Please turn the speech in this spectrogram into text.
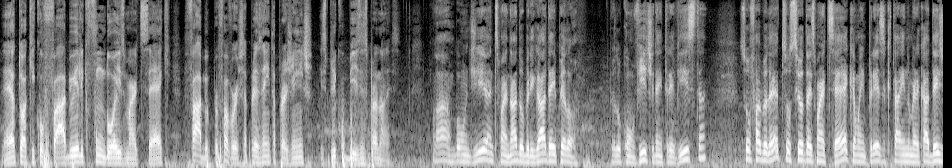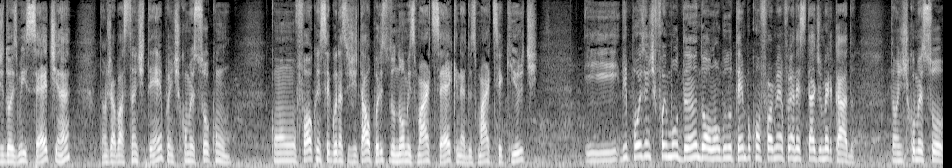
Né? Eu tô aqui com o Fábio, ele que fundou a SmartSec. Fábio, por favor, se apresenta pra gente, explica o business para nós. Olá, bom dia. Antes de mais nada, obrigado aí pelo, pelo convite da entrevista. Sou o Fábio Leto, sou CEO da SmartSec, é uma empresa que está aí no mercado desde 2007, né? Então já há bastante tempo. A gente começou com, com foco em segurança digital, por isso do nome SmartSec, né? Do Smart Security. E depois a gente foi mudando ao longo do tempo conforme foi a necessidade do mercado. Então a gente começou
